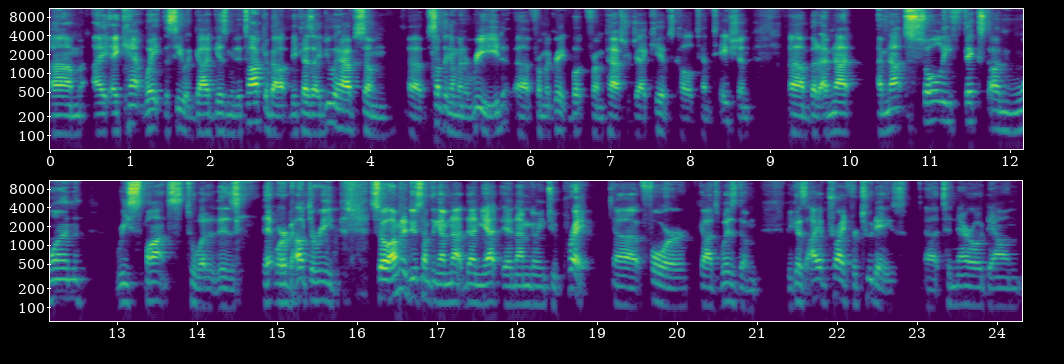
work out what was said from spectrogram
um, I, I can't wait to see what god gives me to talk about because i do have some uh, something I'm going to read uh, from a great book from Pastor Jack Hibbs called Temptation. Uh, but I'm not I'm not solely fixed on one response to what it is that we're about to read. So I'm going to do something I'm not done yet, and I'm going to pray uh, for God's wisdom because I have tried for two days uh, to narrow down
